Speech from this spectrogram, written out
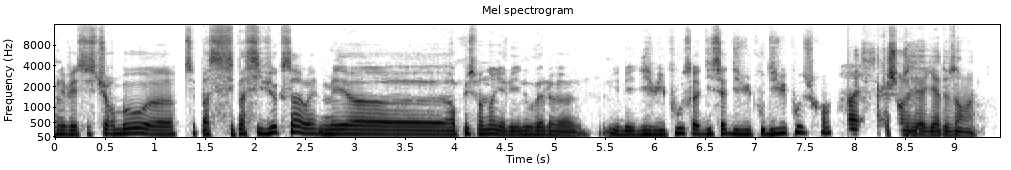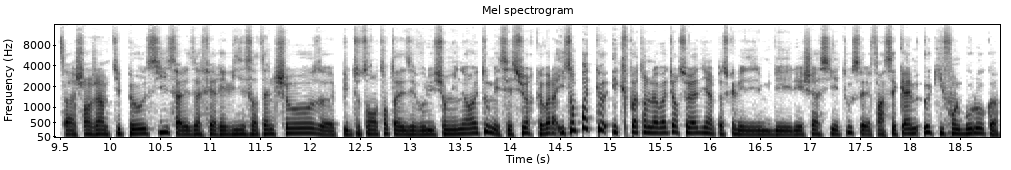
les V6 turbo, euh, c'est pas c'est pas si vieux que ça, ouais. Mais euh, en plus maintenant il y a les nouvelles, euh, il y a les 18 pouces, là, 17, 18 pouces, 18 pouces je crois. Ouais, c'est ça qui a changé il y a deux ans. Là. Ça a changé un petit peu aussi, ça les a fait réviser certaines choses, euh, puis de temps en temps t'as des évolutions mineures et tout, mais c'est sûr que voilà, ils sont pas que exploitants de la voiture, cela dit, hein, parce que les, châssis et tout, c'est quand même eux qui font le boulot quoi.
